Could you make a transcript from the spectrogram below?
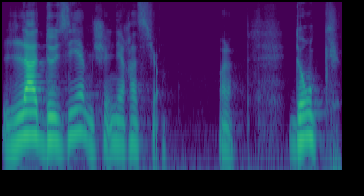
la deuxième génération. Voilà. Donc,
